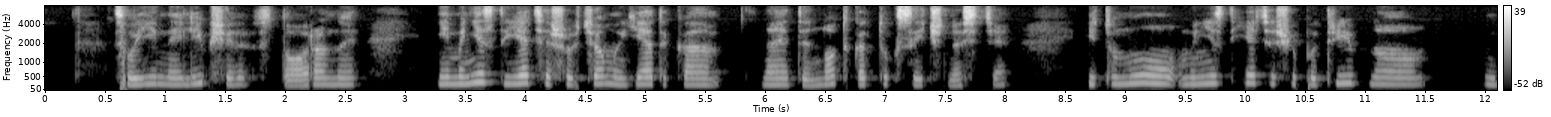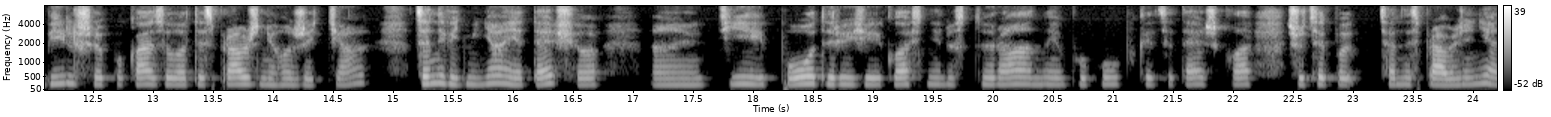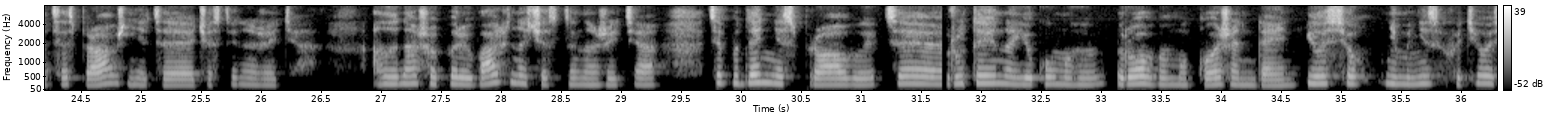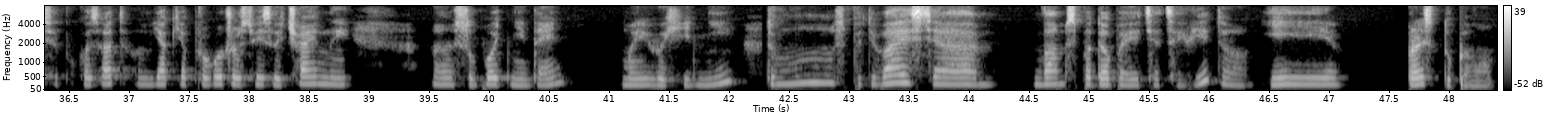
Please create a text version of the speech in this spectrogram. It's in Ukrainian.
свої найліпші сторони. І мені здається, що в цьому є така, знаєте, нотка токсичності. І тому мені здається, що потрібно більше показувати справжнього життя. Це не відміняє те, що е, ті подорожі, класні ресторани, покупки це теж клас, що це це не справжнє. Ні, це справжнє, це частина життя. Але наша переважна частина життя це буденні справи, це рутина, яку ми робимо кожен день. І ось сьогодні мені захотілося показати вам, як я проводжу свій звичайний е, суботній день мої вихідні. Тому сподіваюся, вам сподобається це відео і приступимо.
